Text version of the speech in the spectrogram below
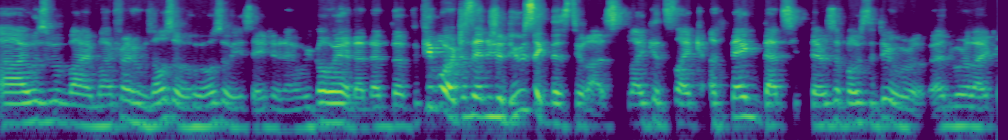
uh, I was with my, my friend who's also who also East Asian, and we go in, and then the, the, people are just introducing this to us, like it's like a thing that's they're supposed to do, and we're like,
